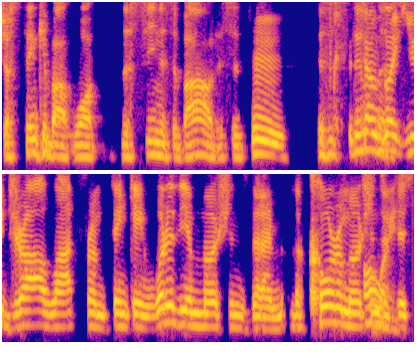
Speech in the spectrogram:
just think about what the scene is about. Is it? Hmm. Is it, it sounds like you draw a lot from thinking. What are the emotions that I'm? The core emotions Always. of this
